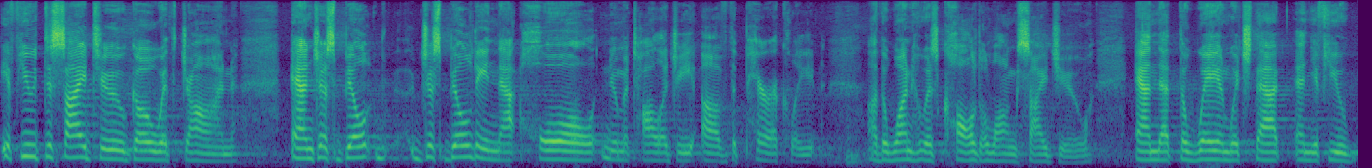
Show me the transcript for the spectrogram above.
if you decide to go with John and just build, just building that whole pneumatology of the paraclete, uh, the one who is called alongside you, and that the way in which that, and if you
